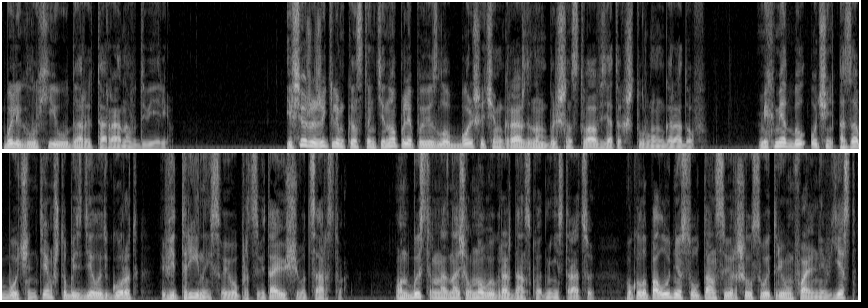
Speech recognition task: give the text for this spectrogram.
были глухие удары тарана в двери. И все же жителям Константинополя повезло больше, чем гражданам большинства взятых штурмом городов. Мехмед был очень озабочен тем, чтобы сделать город витриной своего процветающего царства. Он быстро назначил новую гражданскую администрацию — Около полудня султан совершил свой триумфальный въезд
